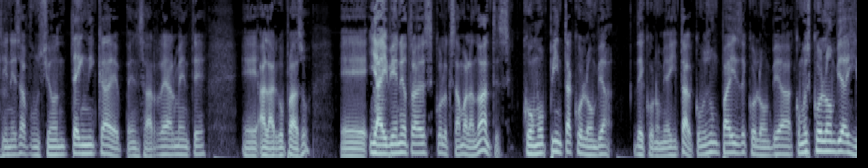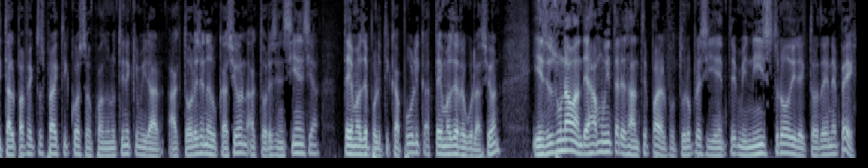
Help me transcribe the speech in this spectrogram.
tiene esa función técnica de pensar realmente eh, a largo plazo. Eh, y ahí viene otra vez con lo que estábamos hablando antes, cómo pinta Colombia de economía digital, cómo es un país de Colombia, cómo es Colombia digital para efectos prácticos cuando uno tiene que mirar actores en educación, actores en ciencia, temas de política pública, temas de regulación, y eso es una bandeja muy interesante para el futuro presidente, ministro, director de NP,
